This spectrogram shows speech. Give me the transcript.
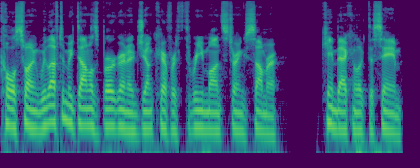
Cole Swing, we left a McDonald's burger in a junkyard for three months during summer. Came back and looked the same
